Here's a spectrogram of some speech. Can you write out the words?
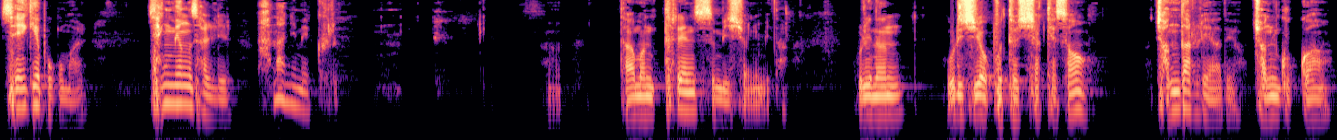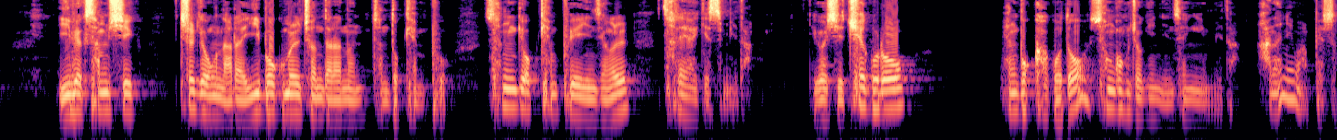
세계 보고말, 생명 살릴 하나님의 그릇. 어, 다음은 트랜스미션입니다. 우리는 우리 지역부터 시작해서 전달을 해야 돼요. 전국과 237개국 나라 이 복음을 전달하는 전도 캠프, 선교 캠프의 인생을 살아야겠습니다. 이것이 최고로 행복하고도 성공적인 인생입니다. 하나님 앞에서.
